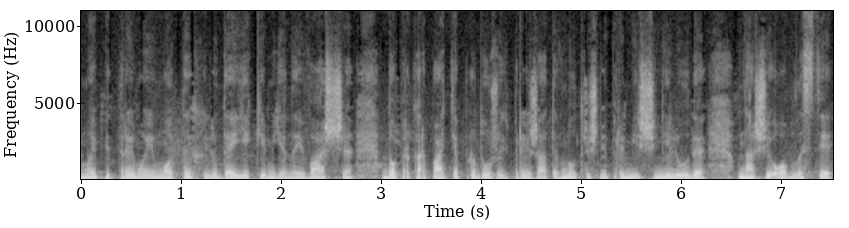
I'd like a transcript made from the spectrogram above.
Ми підтримуємо тих людей, яким є найважче. До Прикарпаття продовжують приїжджати внутрішньо приміщені люди. В нашій області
